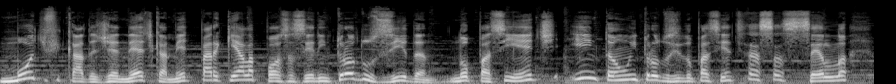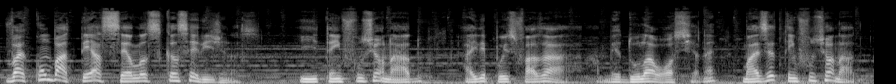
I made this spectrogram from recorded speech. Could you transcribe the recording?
modificada geneticamente para que ela possa ser introduzida no paciente e então introduzida no paciente essa célula vai combater as células cancerígenas. E tem funcionado. Aí depois faz a, a medula óssea né? Mas é, tem funcionado.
